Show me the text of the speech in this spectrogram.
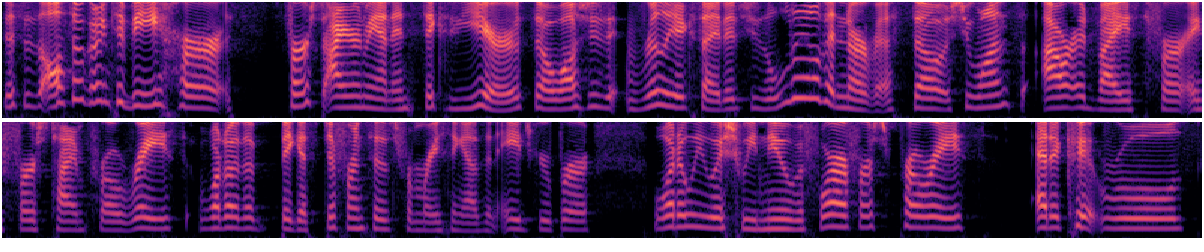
This is also going to be her first Ironman in six years. So while she's really excited, she's a little bit nervous. So she wants our advice for a first time pro race. What are the biggest differences from racing as an age grouper? What do we wish we knew before our first pro race? Etiquette rules.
